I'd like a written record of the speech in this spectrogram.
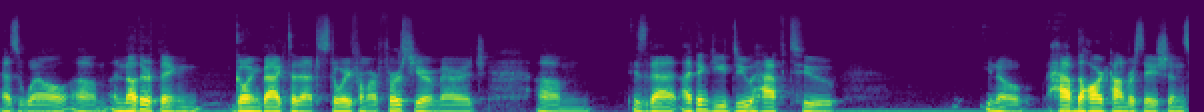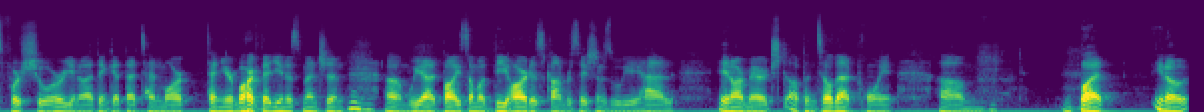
as well. Um, another thing going back to that story from our first year of marriage um, is that i think you do have to you know, have the hard conversations for sure. You know, I think at that 10 mark, 10 year mark that Eunice mentioned, mm-hmm. um, we had probably some of the hardest conversations we had in our marriage up until that point. Um, but, you know,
